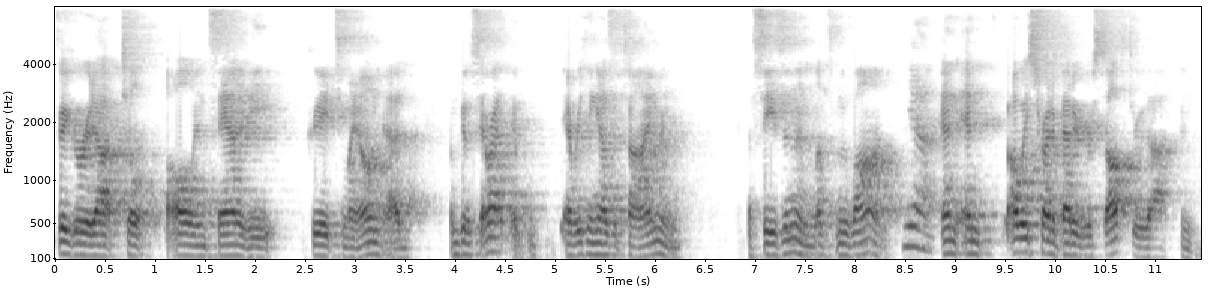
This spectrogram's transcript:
figure it out till all insanity creates in my own head. I'm going to say, all right, everything has a time and a season, and let's move on. Yeah. And and always try to better yourself through that, and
